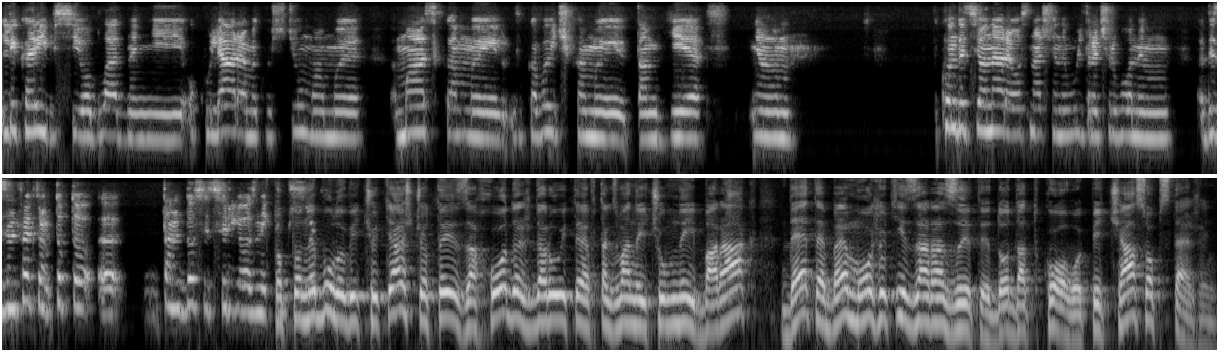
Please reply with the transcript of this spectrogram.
лікарі всі обладнані окулярами, костюмами, масками, рукавичками. Там є. Е, кондиціонери оснащені ультрачервоним дезінфектором. Тобто е, там досить серйозний підхід. Тобто не було відчуття, що ти заходиш, даруйте в так званий чумний барак, де тебе можуть і заразити додатково під час обстежень.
